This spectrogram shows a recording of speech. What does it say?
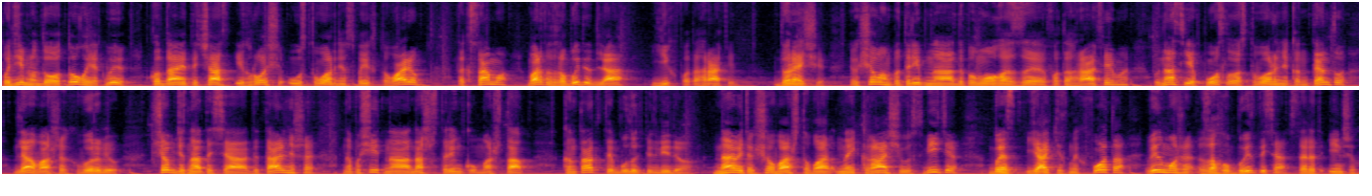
Подібно до того, як ви вкладаєте час і гроші у створення своїх товарів, так само варто зробити для їх фотографій. До речі, якщо вам потрібна допомога з фотографіями, у нас є послуга створення контенту для ваших виробів. Щоб дізнатися детальніше, напишіть на нашу сторінку масштаб. Контакти будуть під відео. Навіть якщо ваш товар найкращий у світі, без якісних фото він може загубитися серед інших.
